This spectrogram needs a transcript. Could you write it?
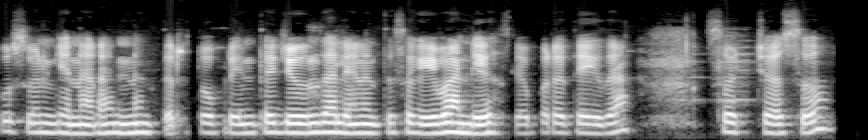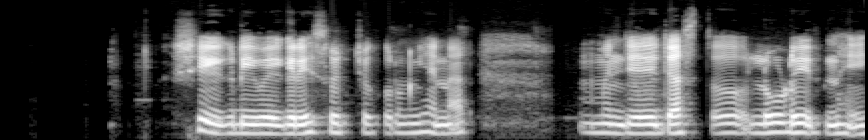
पुसून घेणार आणि नंतर तोपर्यंत जेवण झाल्यानंतर सगळी भांडी असल्या परत एकदा स्वच्छ असं शेगडी वगैरे स्वच्छ करून घेणार. म्हणजे जास्त लोड येत नाही.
